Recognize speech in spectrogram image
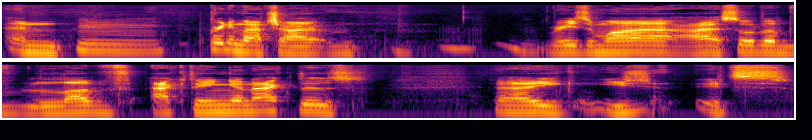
and pretty much I reason why I sort of love acting and actors. Uh, you, you, it's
